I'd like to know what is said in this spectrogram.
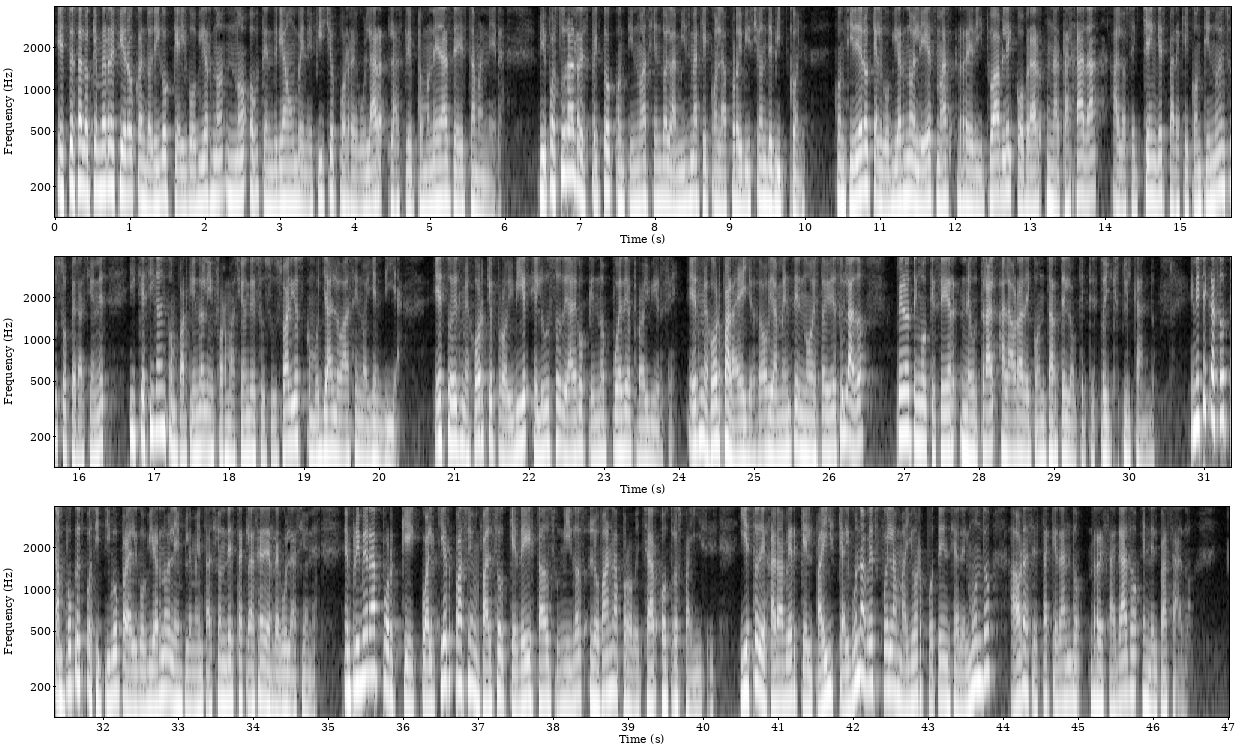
Esto es a lo que me refiero cuando digo que el gobierno no obtendría un beneficio por regular las criptomonedas de esta manera. Mi postura al respecto continúa siendo la misma que con la prohibición de Bitcoin. Considero que al gobierno le es más redituable cobrar una tajada a los exchanges para que continúen sus operaciones y que sigan compartiendo la información de sus usuarios como ya lo hacen hoy en día. Esto es mejor que prohibir el uso de algo que no puede prohibirse. Es mejor para ellos, obviamente no estoy de su lado, pero tengo que ser neutral a la hora de contarte lo que te estoy explicando. En este caso tampoco es positivo para el gobierno la implementación de esta clase de regulaciones. En primera porque cualquier paso en falso que dé Estados Unidos lo van a aprovechar otros países, y esto dejará ver que el país que alguna vez fue la mayor potencia del mundo ahora se está quedando rezagado en el pasado.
